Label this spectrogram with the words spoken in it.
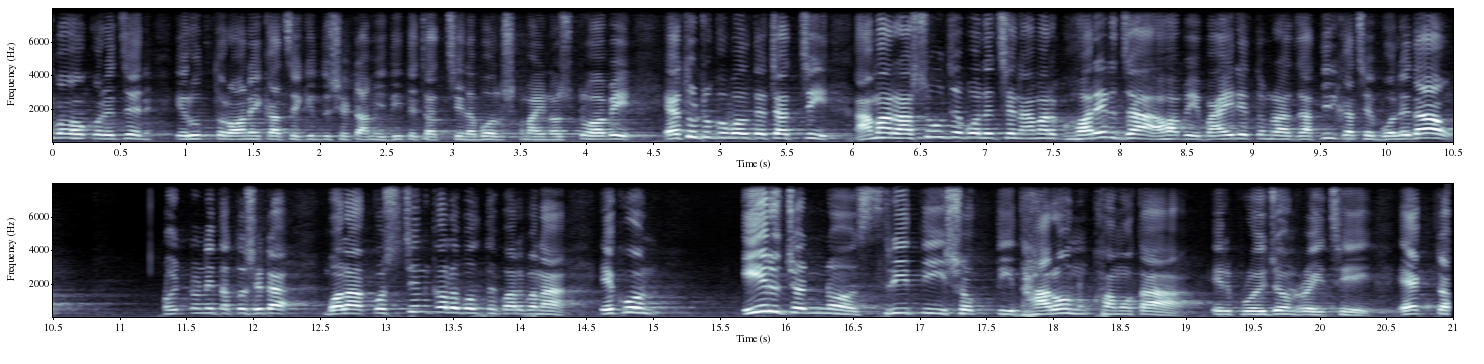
বিবাহ করেছেন? এর উত্তর অনেক আছে, কিন্তু সেটা আমি দিতে চাচ্ছি না, বল সময় নষ্ট হবে। এতটুকু বলতে চাচ্ছি, আমার রাসূল যে বলেছেন, আমার ঘরের যা হবে, বাইরে তোমরা জাতির কাছে বলে দাও। অন্য নেতা তো সেটা বলা কোশ্চেন কালো বলতে পারবে না। এখন এর জন্য স্মৃতি শক্তি ধারণ ক্ষমতা এর প্রয়োজন রয়েছে। একটা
